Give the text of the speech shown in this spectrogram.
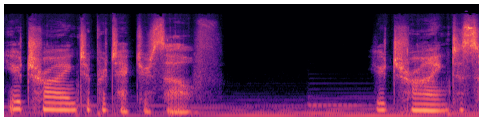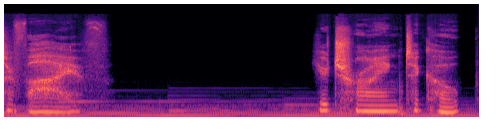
You're trying to protect yourself. You're trying to survive. You're trying to cope.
